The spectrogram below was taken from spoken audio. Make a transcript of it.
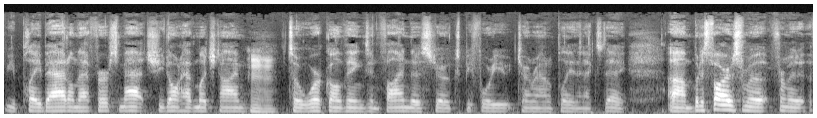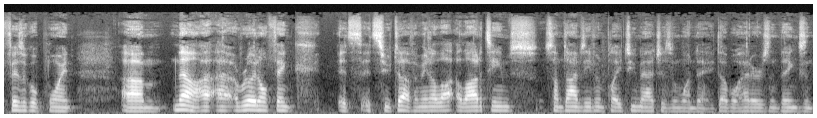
you play bad on that first match, you don't have much time Mhm. to work on things and find those strokes before you turn around and play the next day. Um, but as far as from a from a physical point, um, no, I, I really don't think it's it's too tough. I mean, a lot a lot of teams sometimes even play two matches in one day, double headers and things. And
